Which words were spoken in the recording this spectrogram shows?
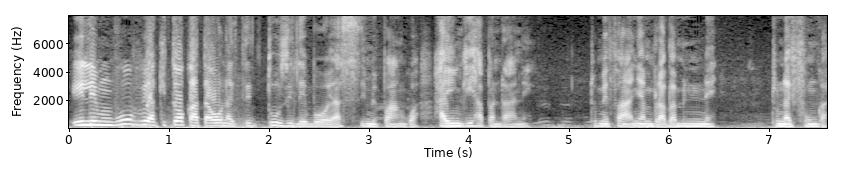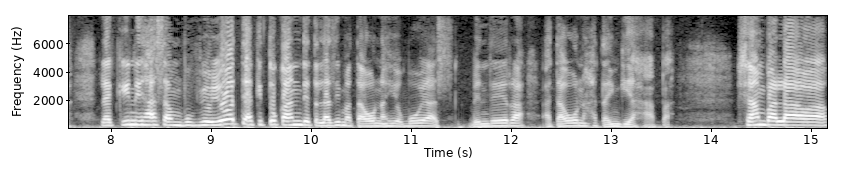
ili mvuvi akitoka ataona tu zile boyas zimepangwa, haingii hapa ndani. Tumefanya mraba minne tunaifunga, lakini hasa mvuvi yoyote akitoka nje lazima ataona hiyo boyas, bendera, ataona hataingia hapa. Shamba la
